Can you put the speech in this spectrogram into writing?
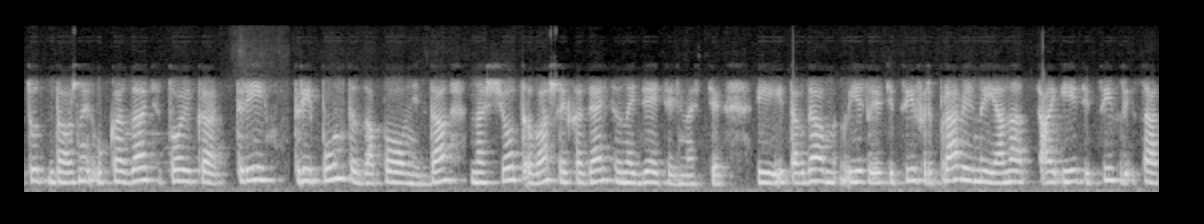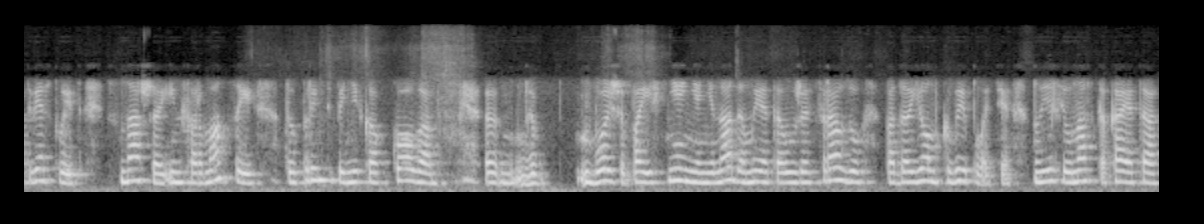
тут должны указать только три, три пункта заполнить да, насчет вашей хозяйственной деятельности. И, и тогда, если эти цифры правильные, и, она, а, и эти цифры соответствуют с нашей информацией, то, в принципе, никакого э, больше пояснения не надо, мы это уже сразу подаем к выплате. Но если у нас какая-то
